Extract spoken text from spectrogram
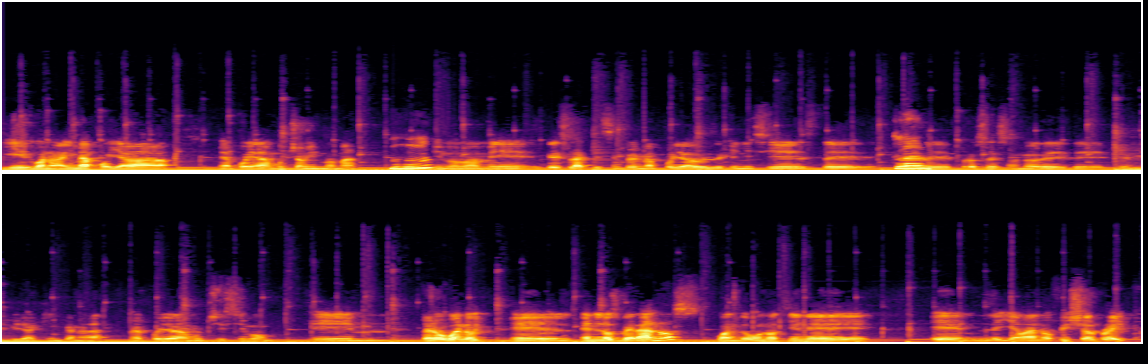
Y bueno, ahí me apoyaba, me apoyaba mucho a mi mamá. Mi mamá me, es la que siempre me ha apoyado desde que inicié este, este proceso ¿no? de, de, vivir aquí en Canadá. Me apoyaba muchísimo. Em, pero bueno, en los veranos, cuando uno tiene, em, le llaman official break,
